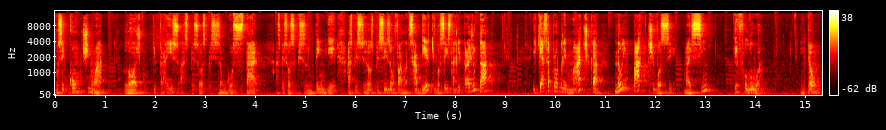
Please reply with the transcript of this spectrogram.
você continuar. Lógico que para isso as pessoas precisam gostar, as pessoas precisam entender, as pessoas precisam falar, saber que você está ali para ajudar e que essa problemática não impacte você, mas sim evolua. Então,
